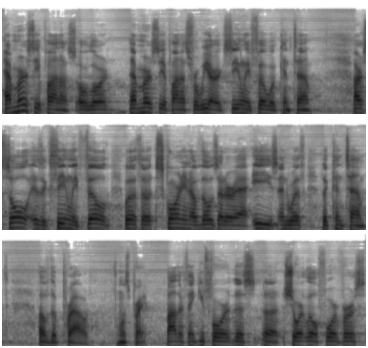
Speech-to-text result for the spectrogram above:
Have mercy upon us, O Lord. Have mercy upon us, for we are exceedingly filled with contempt. Our soul is exceedingly filled with the scorning of those that are at ease and with the contempt of the proud. Let's pray. Father, thank you for this uh, short little four verse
